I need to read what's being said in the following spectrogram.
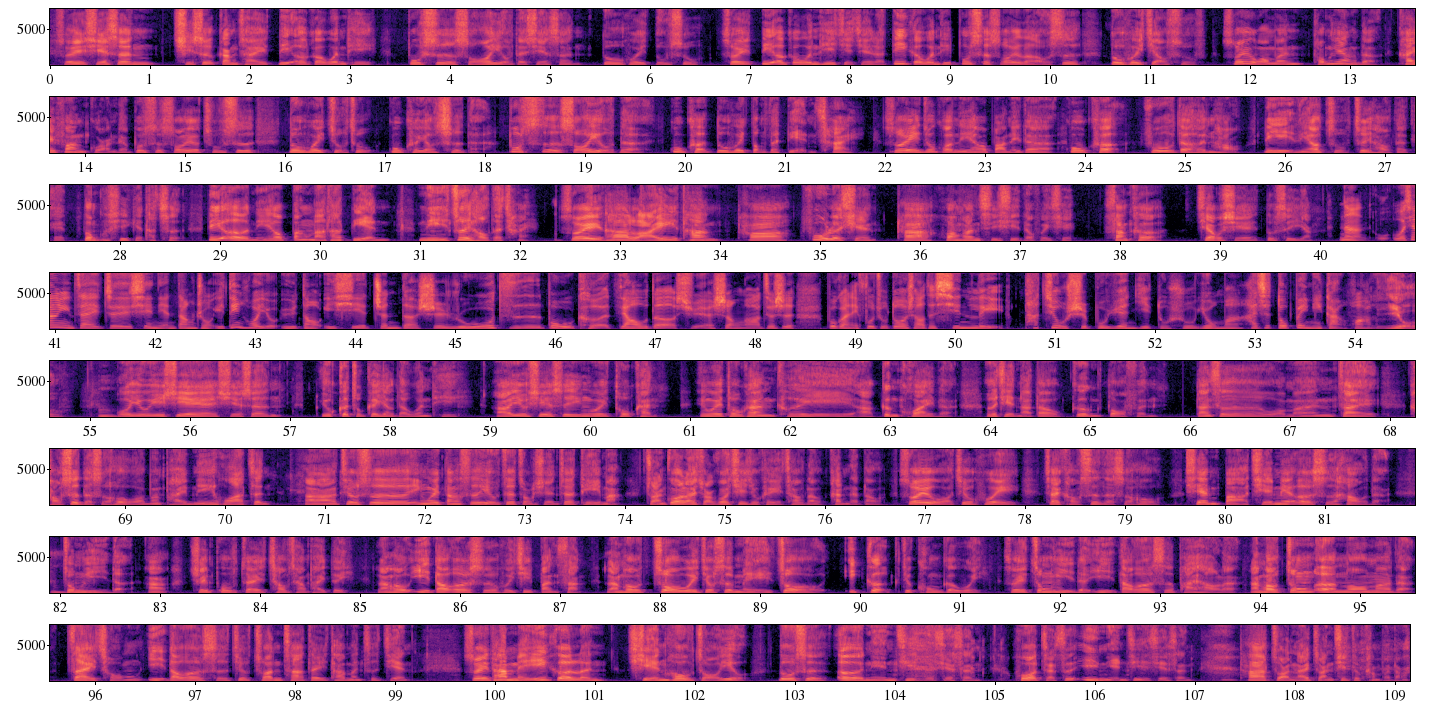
所以学生其实刚才第二个问题，不是所有的学生都会读书，所以第二个问题解决了。第一个问题不是所有的老师都会教书，所以我们同样的开饭馆的，不是所有厨师都会煮出顾客要吃的，不是所有的顾客都会懂得点菜。所以如果你要把你的顾客服务得很好，第一，你要煮最好的给东西给他吃；第二，你要帮忙他点你最好的菜。所以他来一趟，他付了钱，他欢欢喜喜的回去上课、教学都是一样。那我我相信在这些年当中，一定会有遇到一些真的是孺子不可教的学生啊，就是不管你付出多少的心力，他就是不愿意读书，有吗？还是都被你感化了？有，嗯我有一些学生有各种各样的问题啊，有些是因为偷看，因为偷看可以啊更快的，而且拿到更多分。但是我们在考试的时候，我们排梅花阵啊，就是因为当时有这种选择题嘛，转过来转过去就可以抄到看得到，所以我就会在考试的时候先把前面二十号的中意的啊，全部在操场排队，然后一到二十回去班上，然后座位就是每座一个就空个位，所以中译的一到二十排好了，然后中二 normal 的再从一到二十就穿插在他们之间，所以他每一个人前后左右都是二年级的学生，或者是一年级的学生，他转来转去都看不到。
